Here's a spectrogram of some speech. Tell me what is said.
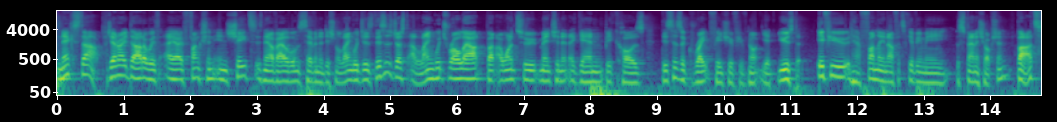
Next up, generate data with AI function in Sheets is now available in seven additional languages. This is just a language rollout, but I wanted to mention it again because this is a great feature if you've not yet used it. If you, now funnily enough, it's giving me the Spanish option, but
